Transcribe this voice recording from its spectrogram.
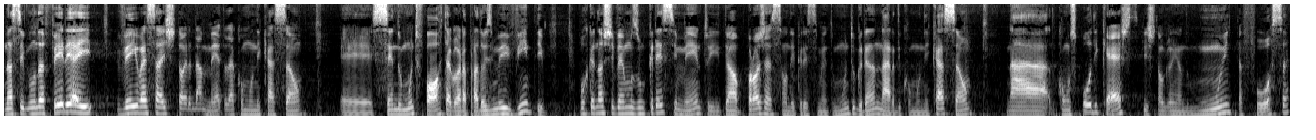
na segunda-feira e aí veio essa história da meta da comunicação é, sendo muito forte agora para 2020, porque nós tivemos um crescimento e tem uma projeção de crescimento muito grande na área de comunicação na, com os podcasts, que estão ganhando muita força,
